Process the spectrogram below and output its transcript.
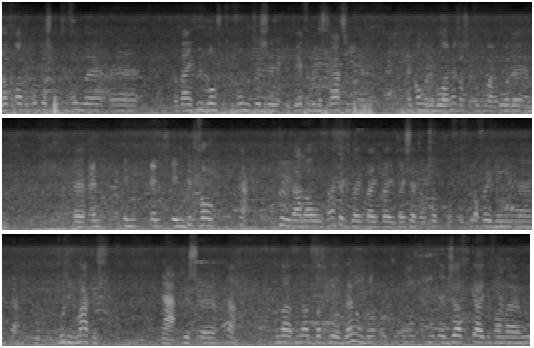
dat er altijd een oplossing moet gevonden. waarbij een goede balans wordt gevonden tussen het recht van demonstratie en, en andere belangen, zoals de openbare orde. En, en, in, en in dit geval ja, kun je daar wel vraagtekens bij, bij, bij, bij zetten. Of, dat- of, of die afweging, eh, ja, hoe die gemaakt is. Ja. Dus eh, ja, vandaar, vandaar dat ik hier ook ben, om, om, om, even zelf te kijken van eh, hoe,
